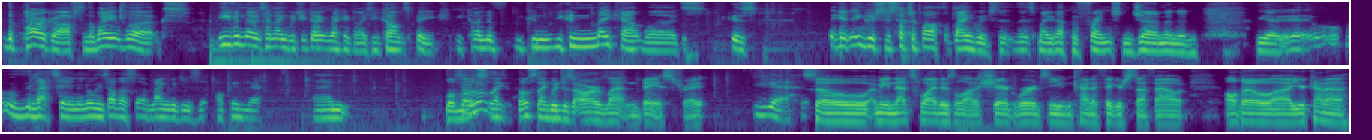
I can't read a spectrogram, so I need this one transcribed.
the paragraphs and the way it works even though it's a language you don't recognize you can't speak you kind of you can you can make out words because again english is such a bastard language that, that's made up of french and german and you know, uh, latin and all these other sort of languages that pop in there um, Well, So most most languages are Latin based, right? yeah So, I mean, that's why there's a lot of shared words, and you can kind of figure stuff out. Although uh, you're kind of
